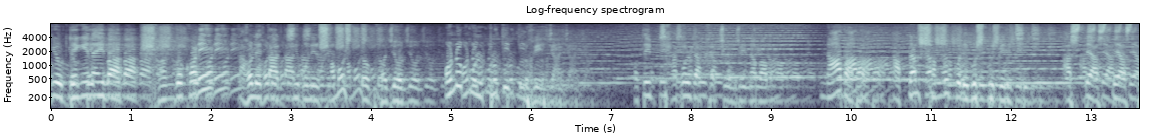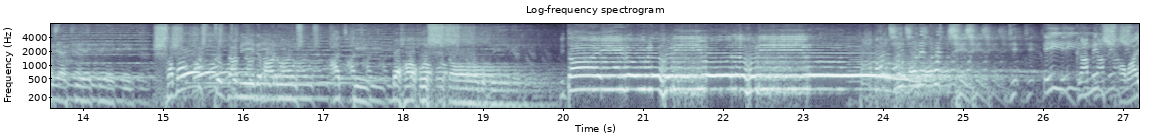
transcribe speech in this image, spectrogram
কেউ ডেঙে নেয় বা সঙ্গ করে, তাহলে তার জীবনের সমস্ত ভজন অনুকূল প্রতিকূল হয়ে যায়। অতএব ছাগল রাখা চলবে না বাবা। না বাবা আপনার সঙ্গ করে বুঝতে পেরেছি। আস্তে আস্তে আস্তে একে একে একে। সমস্ত গ্রামের মানুষ আজকে মহাবৈষ্ণব হয়ে গেল। বাবাজি মনে করছে যে এই গ্রামের সবাই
